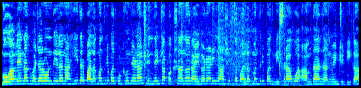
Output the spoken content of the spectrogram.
गोगावलेनं ध्वजारोहण दिलं नाही तर पालकमंत्रीपद कुठून देणार? शिंदेच्या पक्षानं रायगड आणि नाशिकचं पालकमंत्रीपद विसरावं? आमदार दानवेंची टीका.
